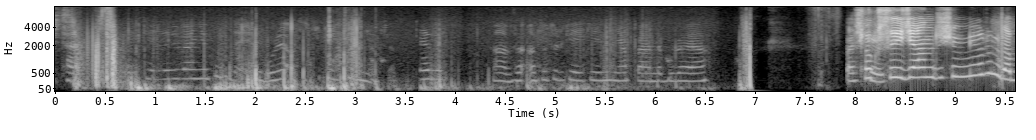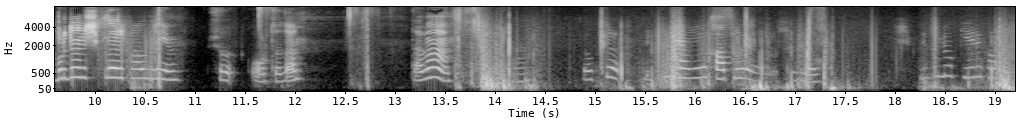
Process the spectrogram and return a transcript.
Bir tane. Heykelleri ben yapayım da Emir buraya Atatürk heykelini yapacağız. Evet. Ha sen Atatürk heykelini yap ben de buraya. Başka Çok sığacağını düşünmüyorum da buradan ışıkları kaldırayım. Şu ortadan. Tamam. Tamam. Yoksa bütün yerleri kaplıyor. Bir blok yeri kaplıyor.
